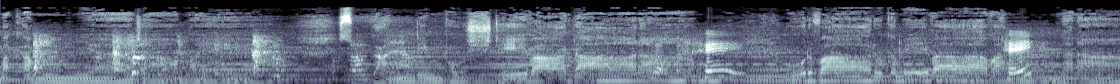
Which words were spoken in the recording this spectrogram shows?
makamnya jamahe sugandim pushti vardana hey. Urvarukameva vandana.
